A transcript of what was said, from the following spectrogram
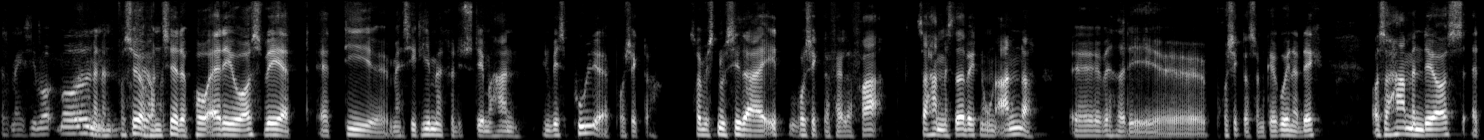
Altså man kan sige, må- måden man, forsøger at håndtere det på, er det jo også ved, at, at de øh, man siger, klimakreditsystemer har en, en vis pulje af projekter. Så hvis nu siger, der er et projekt, der falder fra, så har man stadigvæk nogle andre øh, hvad hedder det, øh, projekter, som kan gå ind og dække. Og så har man det også, at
